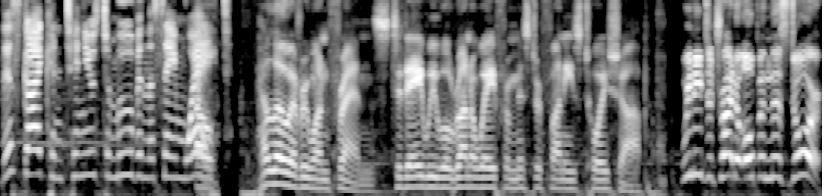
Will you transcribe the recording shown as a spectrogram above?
This guy continues to move in the same way. Oh, hello everyone, friends. Today we will run away from Mr. Funny's toy shop. We need to try to open this door.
